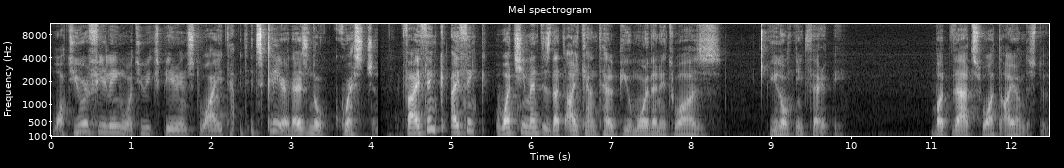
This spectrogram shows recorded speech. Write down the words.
what you were feeling, what you experienced, why it. It's clear. There's no question. I think I think what she meant is that I can't help you more than it was. You don't need therapy. But that's what I understood.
